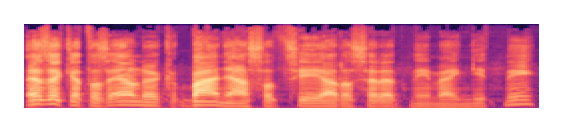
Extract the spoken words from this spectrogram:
Ezeket az elnök bányászat céljára szeretné megnyitni,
